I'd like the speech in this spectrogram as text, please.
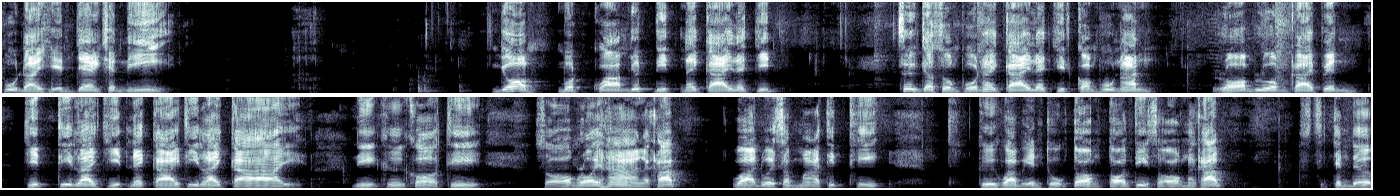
ผู้ใดเห็นแจ้งเช่นนี้ ย่อมหมดความยึดติดในกายและจิต ซึ่งจะส่งผลให้กายและจิตของผู้นั้นหลอมรวมกลายเป็นจิตที่ไร้จิตและกายที่ไร้กาย นี่คือข้อที่ 205 นะครับ ว่าด้วยสัมมาทิฏฐิ คือความเห็นถูกต้องตอนที่สองนะครับ เช่นเดิม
